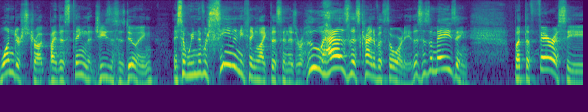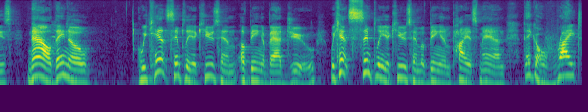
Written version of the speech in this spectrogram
wonderstruck by this thing that Jesus is doing. They said, We've never seen anything like this in Israel. Who has this kind of authority? This is amazing. But the Pharisees, now they know we can't simply accuse him of being a bad Jew. We can't simply accuse him of being an impious man. They go right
